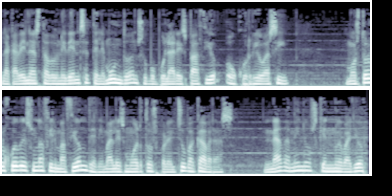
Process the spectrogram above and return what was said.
La cadena estadounidense Telemundo, en su popular espacio Ocurrió así, mostró el jueves una filmación de animales muertos por el chupacabras, nada menos que en Nueva York.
